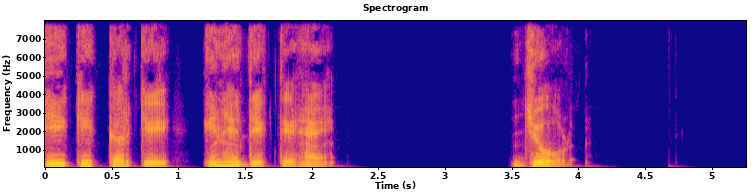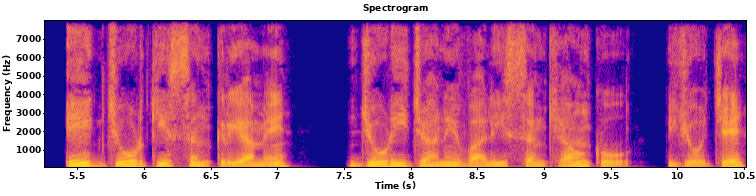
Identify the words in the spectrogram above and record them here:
एक एक करके इन्हें देखते हैं। जोड़। एक जोड़ की संक्रिया में जोड़ी जाने वाली संख्याओं को योज्य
